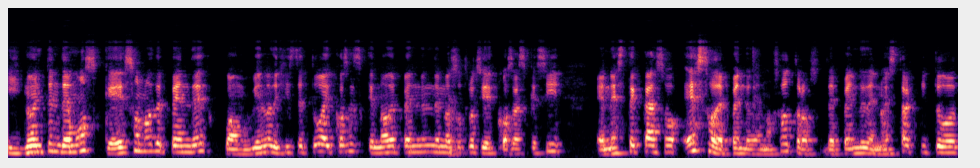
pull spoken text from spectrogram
y no entendemos que eso no depende, como bien lo dijiste tú, hay cosas que no dependen de nosotros y hay cosas que sí. En este caso, eso depende de nosotros, depende de nuestra actitud,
